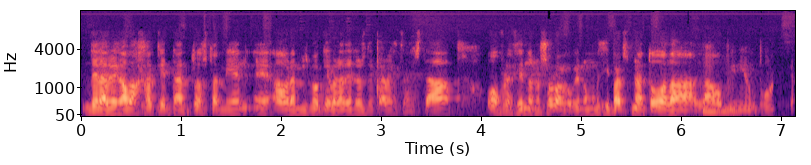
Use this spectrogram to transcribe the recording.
de la Vega Baja que tantos también eh, ahora mismo quebraderos de cabeza está ofreciendo no solo al gobierno municipal, sino a toda la opinión pública.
